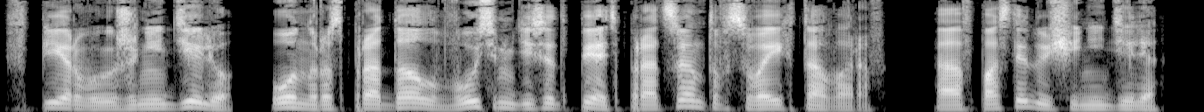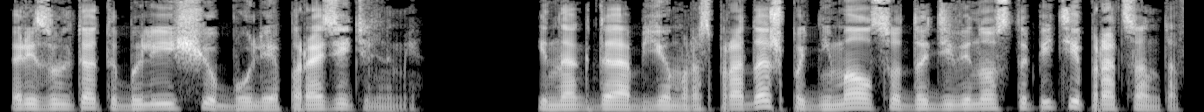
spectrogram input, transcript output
В первую же неделю он распродал 85% своих товаров, а в последующей неделе результаты были еще более поразительными. Иногда объем распродаж поднимался до 95%,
